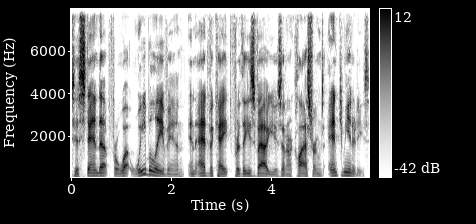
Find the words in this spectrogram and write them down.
to stand up for what we believe in and advocate for these values in our classrooms and communities.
